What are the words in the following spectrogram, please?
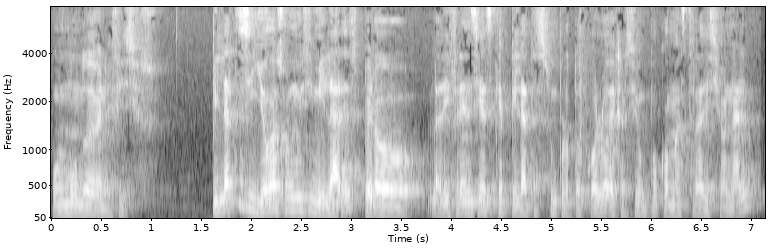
un mundo de beneficios. Pilates y yoga son muy similares, pero la diferencia es que Pilates es un protocolo de ejercicio un poco más tradicional,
